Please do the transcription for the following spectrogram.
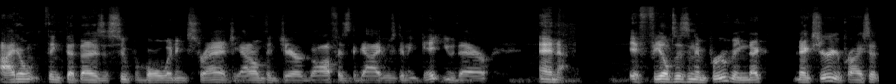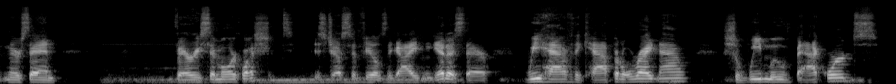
I don't think that that is a Super Bowl winning strategy. I don't think Jared Goff is the guy who's going to get you there. And if Fields isn't improving next next year, you're probably sitting there saying very similar questions. Is Justin Fields the guy who can get us there? We have the capital right now should we move backwards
